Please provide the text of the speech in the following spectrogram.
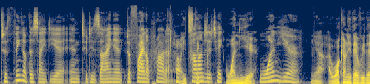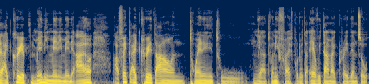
to think of this idea and to design it to final product? Oh, How long did it take? One year. One year. Yeah, I work on it every day. I create many, many, many. I I think I create around twenty to yeah twenty five products every time I create them. So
